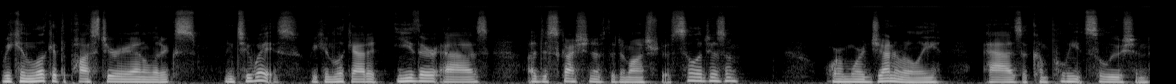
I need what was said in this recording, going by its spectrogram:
we can look at the posterior analytics in two ways. We can look at it either as a discussion of the demonstrative syllogism, or more generally, as a complete solution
